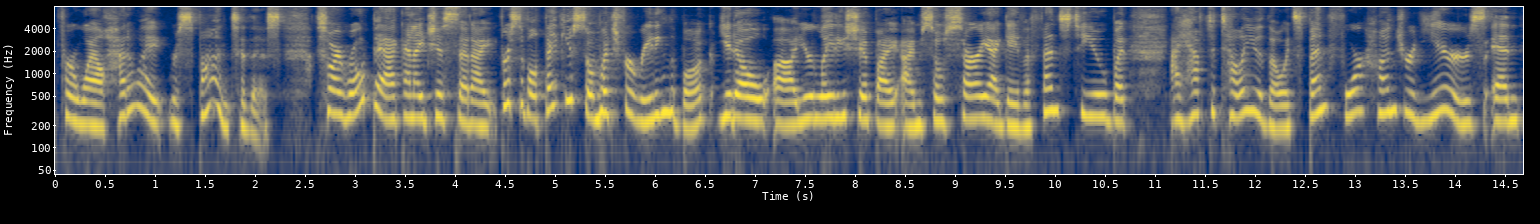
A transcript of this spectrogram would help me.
for a while, how do I respond to this? So I wrote back and I just said, I, first of all, thank you so much for reading the book. You know, uh, your ladyship, I, I'm so sorry I gave offense to you, but I have to tell you though, it's been 400 years and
